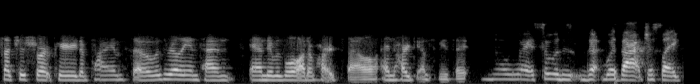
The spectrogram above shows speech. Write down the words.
such a short period of time. So it was really intense and it was a lot of hard style and hard dance music. No way. So was that was that just like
